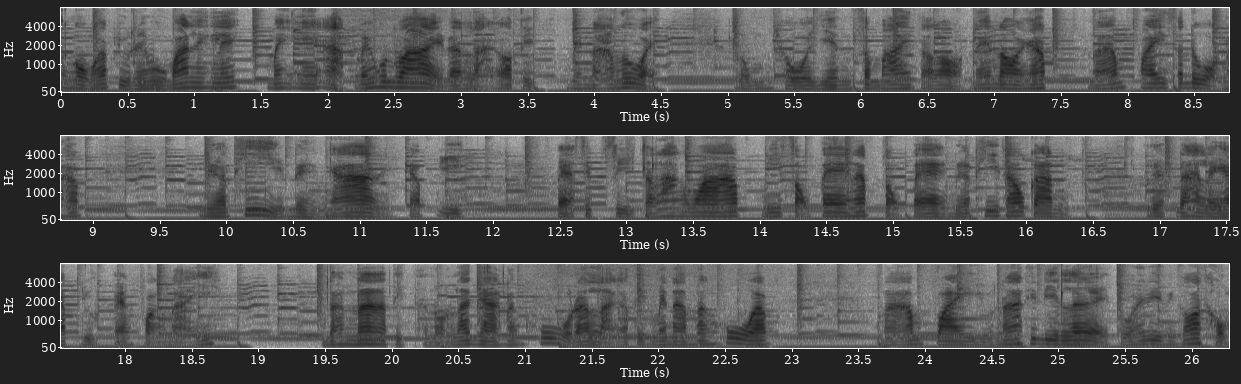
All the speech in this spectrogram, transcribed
สงบครับอยู่ในหมู่บ้านเล็ก ๆ ไม่แออัดไม่วุ่นวายด้านหลังก็ติดแม่น้ำด้วยลมโชยเย็นสบายตลอดแน่นอนครับ น้ำไฟสะดวกนะครับ เนื้อที่ 1 งานกับอีก 84 ตารางวาครับมี 2 แปลงนะครับ 2 แปลงเนื้อที่เท่ากัน เลือกได้เลยครับอยู่แปลงฝั่งไหน ด้านหน้าติดถนนลาดยางทั้งคู่ ด้านหลังก็ติดแม่น้ำทั้งคู่ครับ น้ำไฟอยู่หน้าที่ดินเลย ตัวที่ดินก็ถม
